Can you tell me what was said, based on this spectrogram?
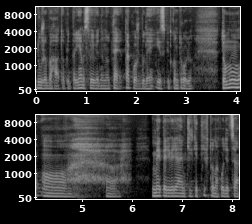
дуже багато підприємств виведено. Те також буде із під контролю. Тому о, е, ми перевіряємо тільки ті, хто знаходяться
